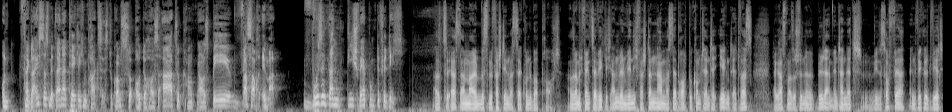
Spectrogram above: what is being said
und vergleichst das mit deiner täglichen Praxis. Du kommst zu Autohaus A, zu Krankenhaus B, was auch immer. Wo sind dann die Schwerpunkte für dich? Also zuerst einmal müssen wir verstehen, was der Kunde überhaupt braucht. Also damit fängt es ja wirklich an. Wenn wir nicht verstanden haben, was der braucht, bekommt er hinter irgendetwas. Da gab es mal so schöne Bilder im Internet, wie eine Software entwickelt wird.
